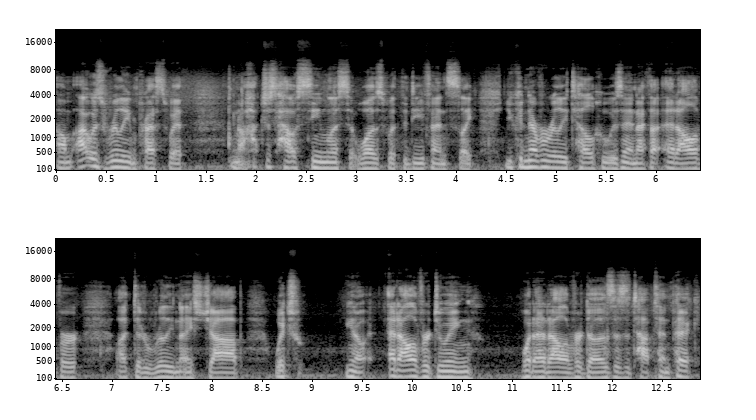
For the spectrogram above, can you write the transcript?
Um, I was really impressed with you know just how seamless it was with the defense. Like you could never really tell who was in. I thought Ed Oliver uh, did a really nice job, which you know Ed Oliver doing what Ed Oliver does as a top 10 pick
